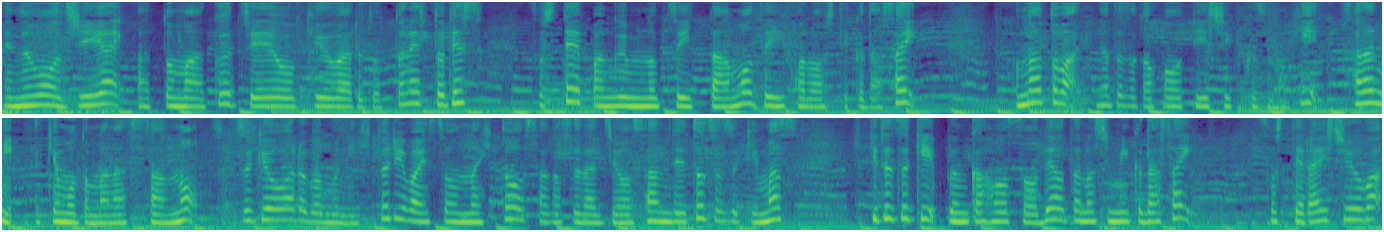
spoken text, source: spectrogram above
nogi、アットマーク、joqr.net です。そして番組のツイッターもぜひフォローしてください。この後は、日向坂46の日、さらに、秋元真夏さんの卒業アルバムに一人はいそうな人を探すラジオサンデーと続きます。引き続き文化放送でお楽しみください。そして来週は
